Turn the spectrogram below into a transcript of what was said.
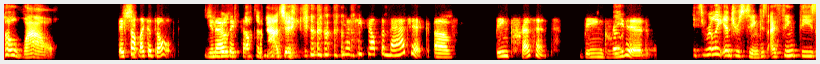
Oh wow. They she, felt like adults. You know, really they felt, felt the magic. yeah, she felt the magic of being present, being greeted. It's really interesting because I think these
